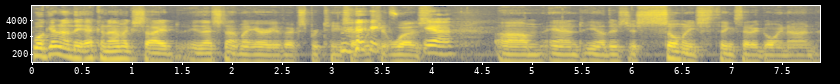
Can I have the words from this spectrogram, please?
Well, again, on the economic side, that's not my area of expertise. I wish it was. Yeah. Um, and you know, there's just so many things that are going on.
